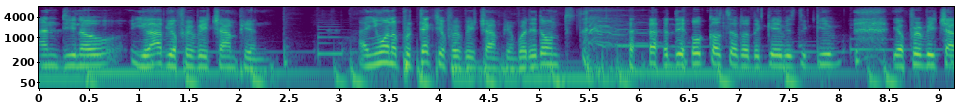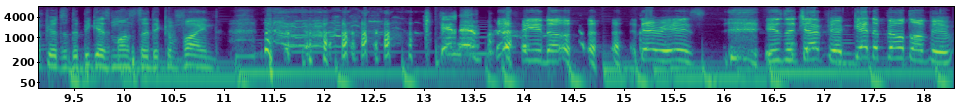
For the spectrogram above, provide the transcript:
and you know you have your favorite champion and you want to protect your favorite champion but they don't the whole concept of the game is to give your favorite champion to the biggest monster they can find Kill him. you know there he is he's the champion get the belt off him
